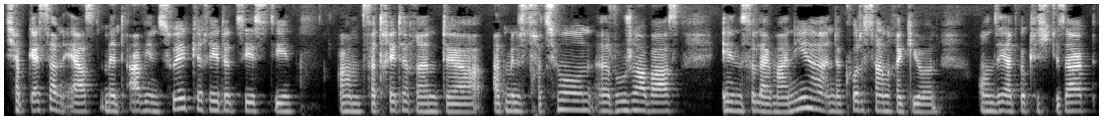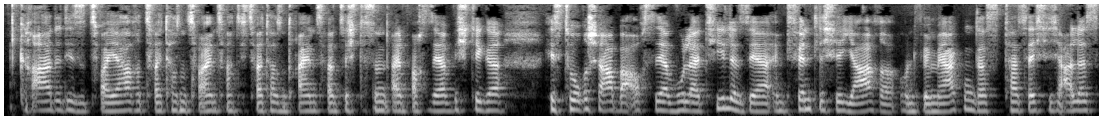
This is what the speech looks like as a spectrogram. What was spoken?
Ich habe gestern erst mit Avin Suek geredet. Sie ist die ähm, Vertreterin der Administration äh, Rojavas in Suleimania in der Kurdistan-Region. Und sie hat wirklich gesagt, gerade diese zwei Jahre 2022, 2023, das sind einfach sehr wichtige historische, aber auch sehr volatile, sehr empfindliche Jahre. Und wir merken, dass tatsächlich alles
